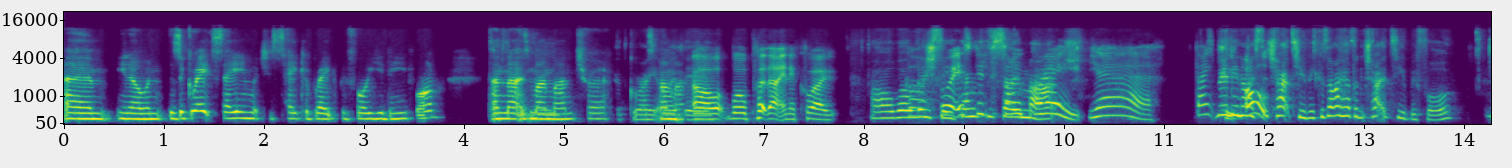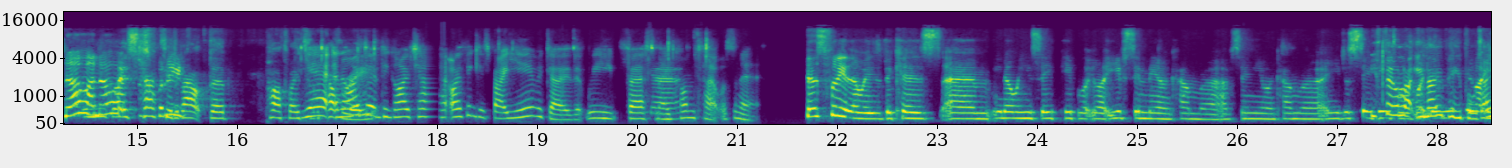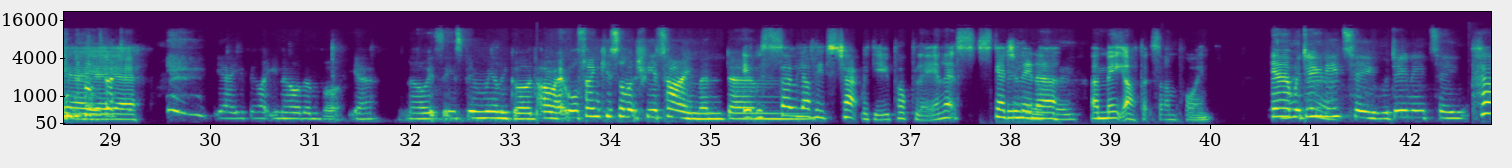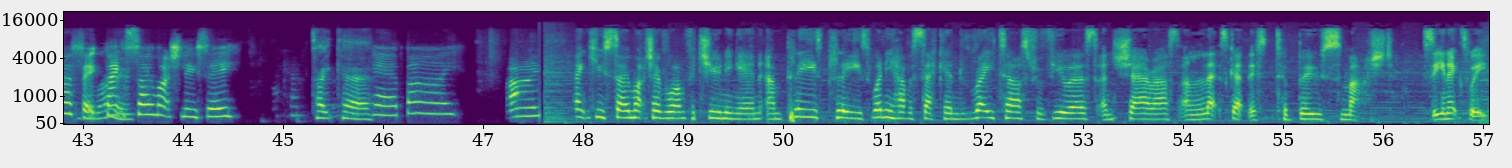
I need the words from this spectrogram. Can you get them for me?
Um, you know, and there's a great saying which is "take a break before you need one." and that is my mantra. A great idea. Mantra. Oh, we'll put that in a quote. Oh well, Gosh, Lucy, thank you so, so much. Yeah, thank it's really nice oh. to chat to you because I haven't chatted to you before. No, and I know. It's chatted funny. about the pathway to yeah, recovery. and I don't think I've chatted. I think it's about a year ago that we first yeah. made contact, wasn't it? It's funny though, is because um, you know when you see people like, like you've seen me on camera, I've seen you on camera, and you just see you feel like you know people, like, yeah, yeah, yeah. yeah, you feel like you know them, but yeah, no, it's it's been really good. All right, well, thank you so much for your time, and um, it was so um, lovely to chat with you properly. And let's schedule in a, a meet up at some point. Yeah, yeah, we do need to. We do need to. Perfect. Right. Thanks so much, Lucy. Okay. Take care. Take care. Bye. Bye. Thank you so much, everyone, for tuning in. And please, please, when you have a second, rate us, review us, and share us. And let's get this taboo smashed. See you next week.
